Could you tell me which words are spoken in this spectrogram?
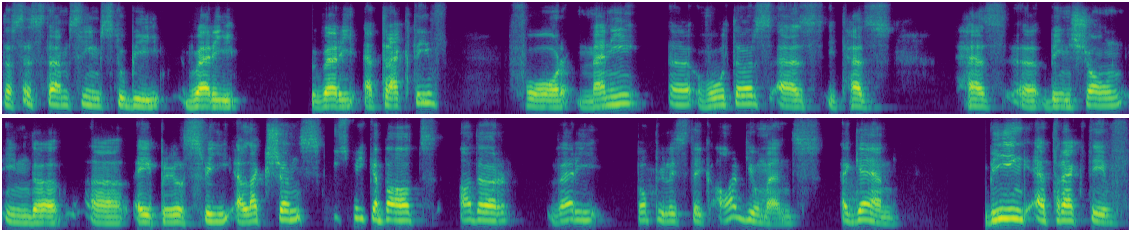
the system seems to be very, very attractive for many voters, as it has has uh, been shown in the uh, April 3 elections. To speak about other very populistic arguments again, being attractive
